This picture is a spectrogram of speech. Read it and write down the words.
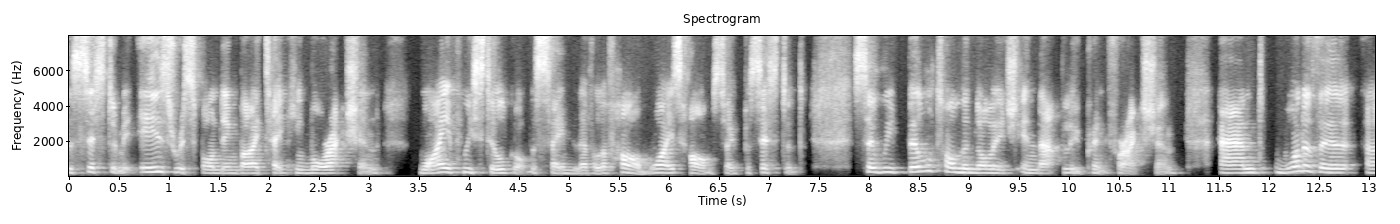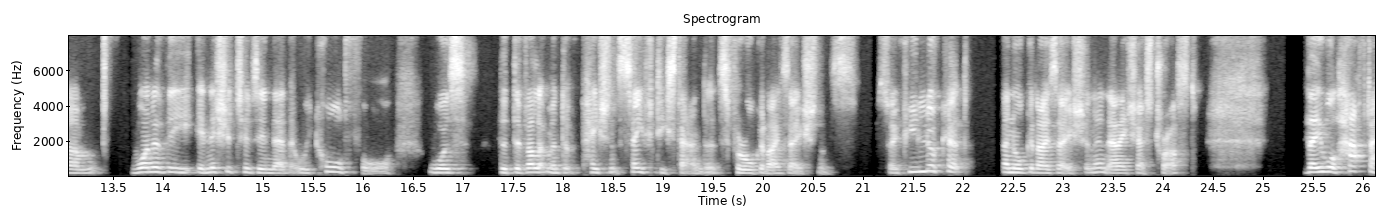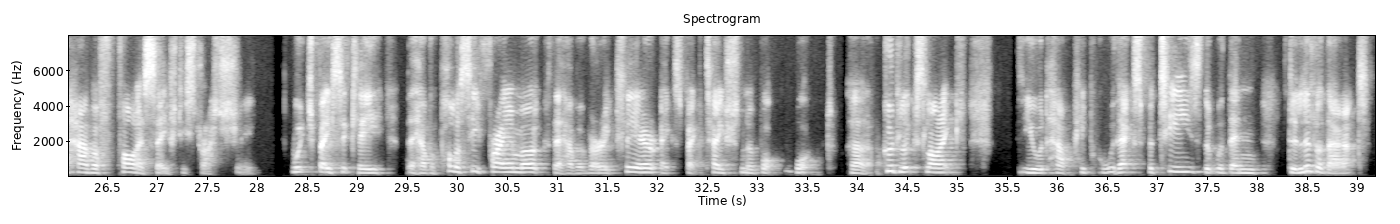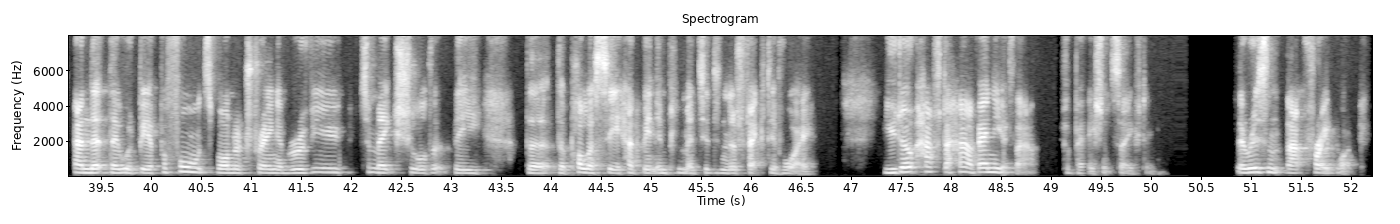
the system is responding by taking more action, why have we still got the same level of harm? Why is harm so persistent? So we built on the knowledge in that blueprint for action. And one of the um, one of the initiatives in there that we called for was the development of patient safety standards for organizations. So if you look at an organization, an NHS trust, they will have to have a fire safety strategy which basically they have a policy framework, they have a very clear expectation of what, what uh, good looks like. You would have people with expertise that would then deliver that, and that there would be a performance monitoring and review to make sure that the, the, the policy had been implemented in an effective way. You don't have to have any of that for patient safety. There isn't that framework.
